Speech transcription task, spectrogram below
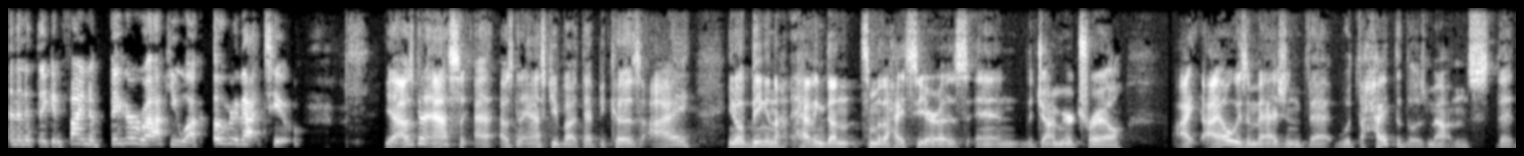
and then if they can find a bigger rock, you walk over that too. Yeah, I was going to ask. I was going to ask you about that because I, you know, being in the having done some of the high Sierras and the John Muir Trail, I I always imagined that with the height of those mountains, that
